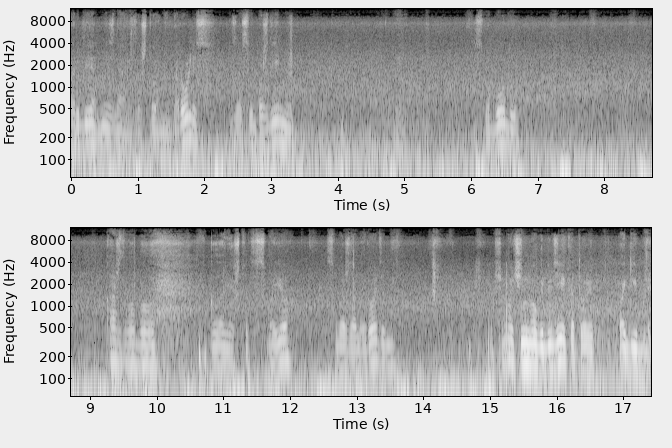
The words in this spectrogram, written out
борьбе, не знаю, за что они боролись, за освобождение, за свободу. Каждого было в голове что-то свое, освобождали Родину. В общем, очень много людей, которые погибли.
